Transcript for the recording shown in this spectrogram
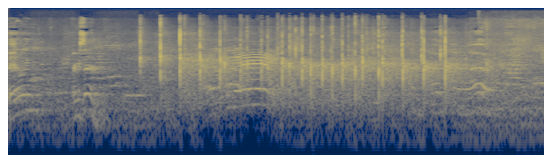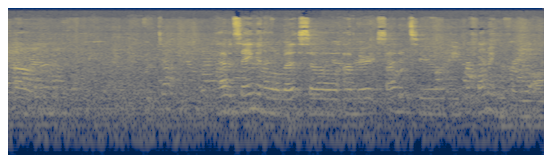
Bailey, bring us in. Hello. Um, yeah, I haven't sang in a little bit, so I'm very excited to be performing for you all.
